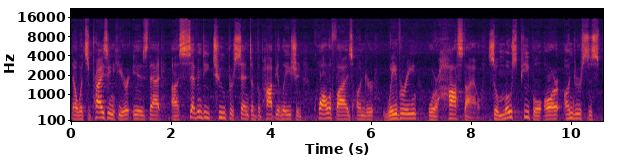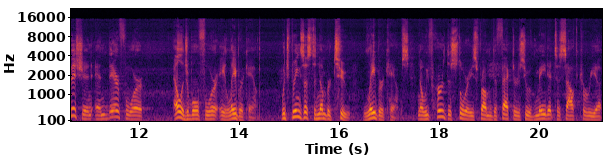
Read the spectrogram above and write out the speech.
Now, what's surprising here is that uh, 72% of the population qualifies under wavering or hostile. So most people are under suspicion and therefore eligible for a labor camp. Which brings us to number two labor camps. Now, we've heard the stories from defectors who have made it to South Korea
